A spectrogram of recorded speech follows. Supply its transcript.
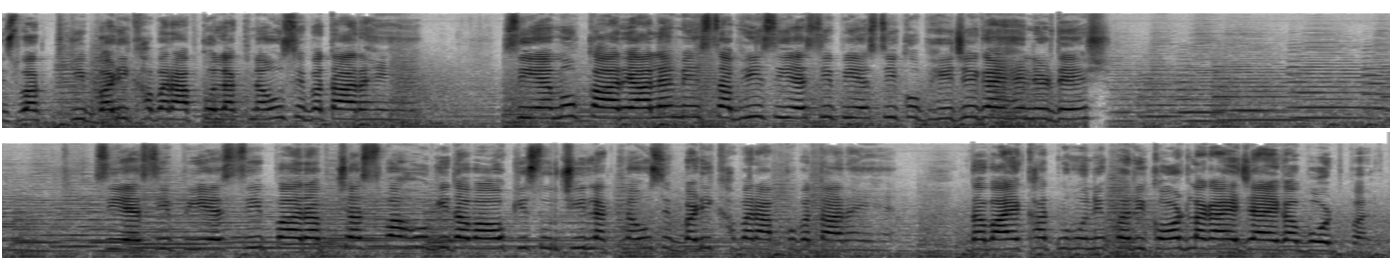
इस वक्त की बड़ी खबर आपको लखनऊ से बता रहे हैं। सीएमओ कार्यालय में सभी सीएससी, पीएससी को भेजे गए हैं निर्देश। सीएससी, पीएससी पर अब चस्पा होगी दवाओं की सूची। लखनऊ से बड़ी खबर आपको बता रहे हैं। दवाएँ खत्म होने पर रिकॉर्ड लगाया जाएगा बोर्ड पर।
